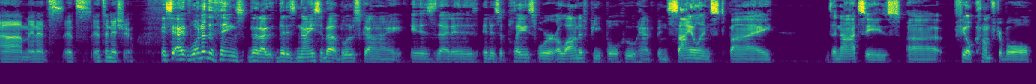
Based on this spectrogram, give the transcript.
um, and it's it's it's an issue. It's, I, one of the things that I, that is nice about Bluesky is that it is, it is a place where a lot of people who have been silenced by the Nazis uh, feel comfortable.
